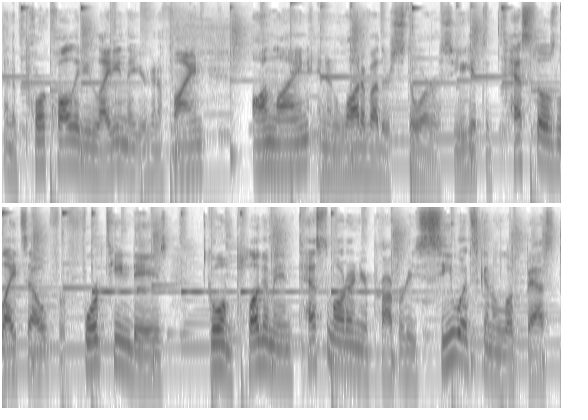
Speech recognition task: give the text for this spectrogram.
and the poor quality lighting that you're gonna find online and in a lot of other stores. So you get to test those lights out for 14 days, go and plug them in, test them out on your property, see what's gonna look best.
